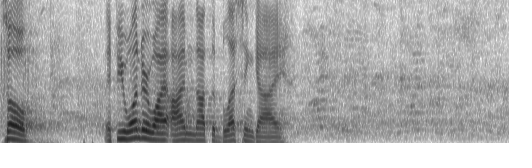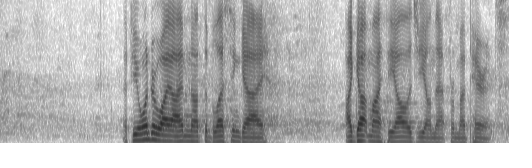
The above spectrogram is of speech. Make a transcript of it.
So if you wonder why I'm not the blessing guy, if you wonder why I'm not the blessing guy, I got my theology on that from my parents.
